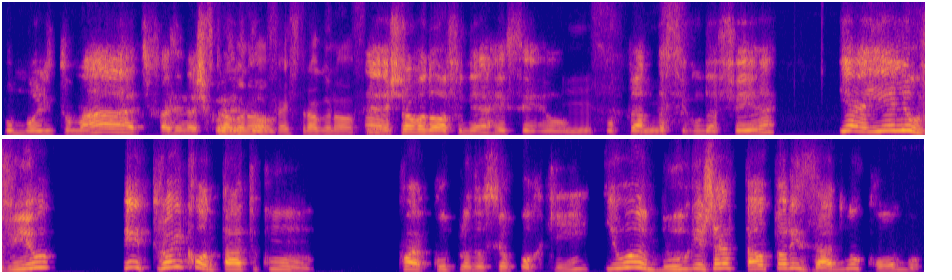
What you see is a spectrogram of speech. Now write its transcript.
o molho de tomate, fazendo as coisas. Do... É estrogonofe. É, estrogonofe, né? O, isso, o prato isso. da segunda-feira. E aí ele ouviu, entrou em contato com, com a cúpula do seu porquinho e o hambúrguer já está autorizado no combo.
